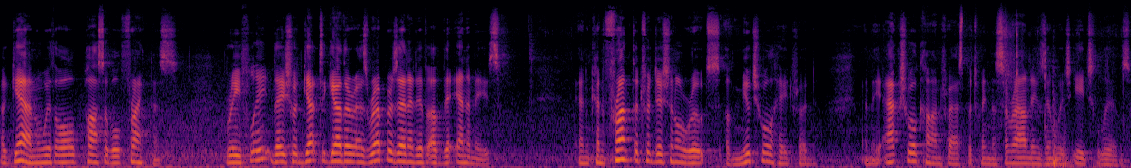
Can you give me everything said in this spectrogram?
again with all possible frankness. Briefly, they should get together as representative of the enemies and confront the traditional roots of mutual hatred and the actual contrast between the surroundings in which each lives.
